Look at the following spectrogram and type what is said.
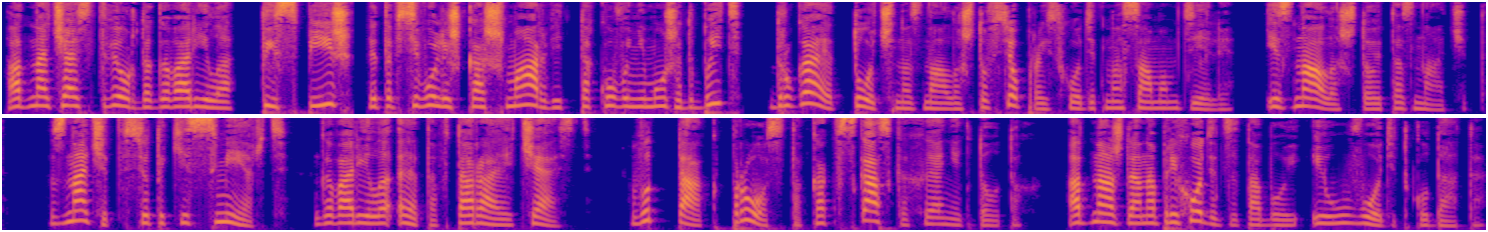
Одна часть твердо говорила «ты спишь, это всего лишь кошмар, ведь такого не может быть». Другая точно знала, что все происходит на самом деле, и знала, что это значит. «Значит, все-таки смерть», — говорила эта вторая часть. Вот так, просто, как в сказках и анекдотах. Однажды она приходит за тобой и уводит куда-то.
